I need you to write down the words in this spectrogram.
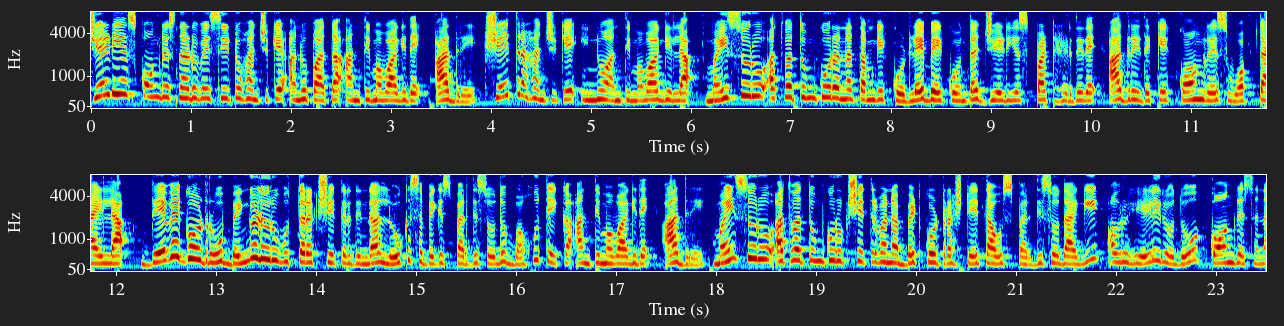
ಜೆಡಿಎಸ್ ಕಾಂಗ್ರೆಸ್ ನಡುವೆ ಸೀಟು ಹಂಚಿಕೆ ಅನುಪಾತ ಅಂತಿಮವಾಗಿದೆ. ಆದ್ರೆ ಕ್ಷೇತ್ರ ಹಂಚಿಕೆ ಇನ್ನೂ ಅಂತಿಮವಾಗಿಲ್ಲ. ಮೈಸೂರು ಅಥವಾ ತುಮಕೂರನ್ನ ತಮ್ಗೆ ಕೊಡ್ಲೇಬೇಕು ಅಂತ ಜೆಡಿಎಸ್ ಪಟ್ ಹಿಡಿದಿದೆ. ಆದ್ರೆ ಇದಕ್ಕೆ ಕಾಂಗ್ರೆಸ್ ಒಪ್ತಾ ಇಲ್ಲ. ದೇವೇಗೌಡರು ಬೆಂಗಳೂರು ಉತ್ತರ ಕ್ಷೇತ್ರದಿಂದ ಲೋಕಸಭೆಗೆ ಸ್ಪರ್ಧಿಸೋದು ಬಹುತೇಕ ಅಂತಿಮವಾಗಿದೆ. ಆದ್ರೆ ಮೈಸೂರು ಅಥವಾ ತುಮಕೂರು ಕ್ಷೇತ್ರವನ್ನ ಬಿಟ್ಕೊಟ್ರಷ್ಟೇ ತಾವು ಸ್ಪರ್ಧಿಸೋದಾಗಿ ಅವರು ಹೇಳಿರೋದು ಕಾಂಗ್ರೆಸ್ ಅನ್ನ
